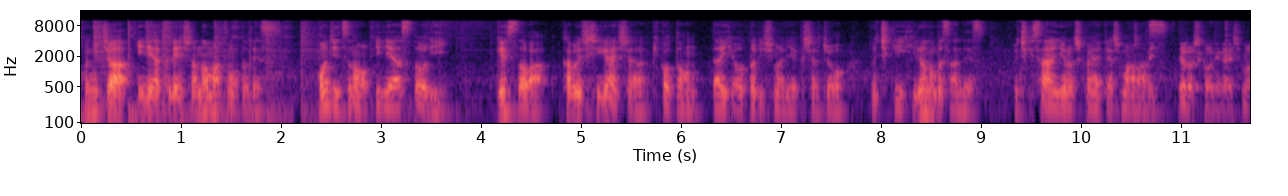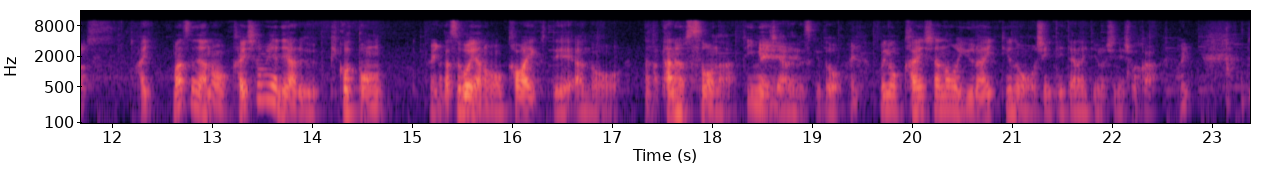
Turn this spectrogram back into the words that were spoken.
こんにちは、イデアクリエーションの松本です。本日のイデアストーリー、ゲストは株式会社ピコトン代表取締役社長、内木博信さんです。内木さん、よろしくお願いいたしまはいす。、よろしくお願いします。はい、まずあの会社名であるピコトン、はいなんかすごいあの可愛くてあのなんか楽しそうなイメージあるんですけど、ええはいこれの会社の由来っていうのを教えていただいてよろしいでしょうか？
